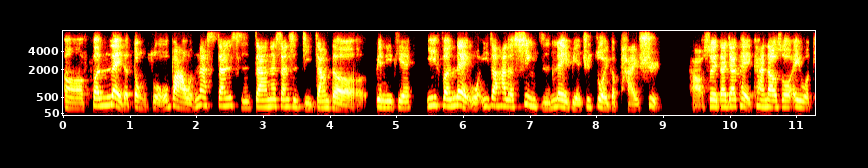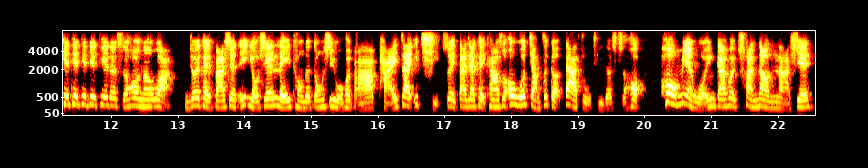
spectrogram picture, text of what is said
呃分类的动作。我把我那三十张、那三十几张的便利贴一分类，我依照它的性质类别去做一个排序。好，所以大家可以看到说，哎，我贴贴贴贴贴的时候呢，哇，你就会可以发现，哎，有些雷同的东西，我会把它排在一起。所以大家可以看到说，哦，我讲这个大主题的时候，后面我应该会串到哪些，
